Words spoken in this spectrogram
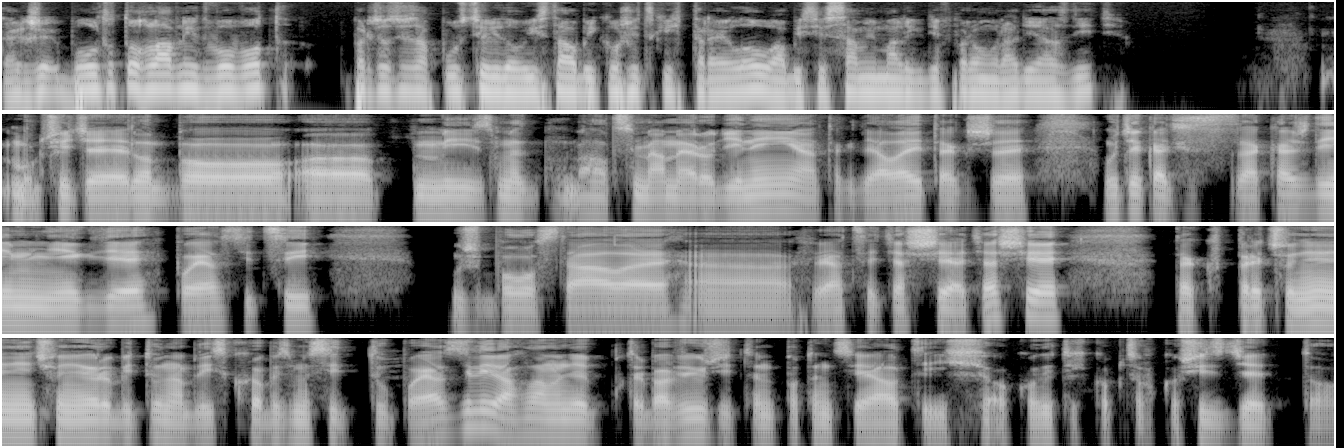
Takže bol toto hlavný dôvod, prečo ste sa pustili do výstavby košických trailov, aby ste sami mali kde v prvom rade jazdiť? Určite, lebo uh, my sme, vlastne máme rodiny a tak ďalej, takže utekať za každým niekde, pojazdiť si, už bolo stále uh, viacej ťažšie a ťažšie, tak prečo nie niečo nerobiť tu na blízku, aby sme si tu pojazdili a hlavne treba využiť ten potenciál tých okolitých kopcov Košic, kde toho,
